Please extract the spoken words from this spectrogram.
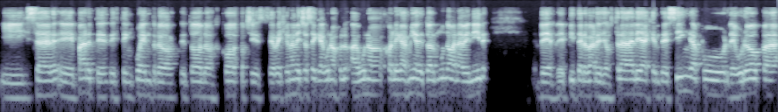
y ser eh, parte de este encuentro de todos los coaches regionales. Yo sé que algunos, algunos colegas míos de todo el mundo van a venir desde Peter Bar de Australia, gente de Singapur, de Europa,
